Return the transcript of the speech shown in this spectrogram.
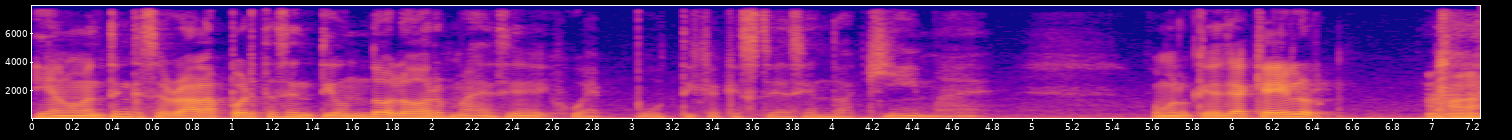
y al momento en que cerraba la puerta sentía un dolor, mae. Decía, putica, ¿qué estoy haciendo aquí, mae? Como lo que decía Keylor. Ajá.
